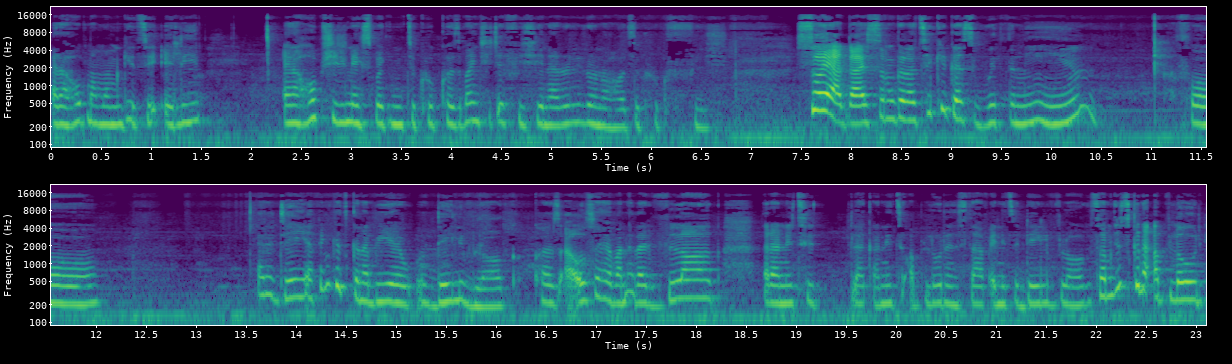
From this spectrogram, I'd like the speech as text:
And i hope my mom gets it early. And i hope she didn't expect me to cook because buying chicha fish and i really don't know how to cook fish. So yeah guys. So i'm gonna take you guys with me for a day. I think it's gonna be a, a daily vlog because i also have another vlog that i need to like i need to upload and stuff and it's a daily vlog. So i'm just gonna upload.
